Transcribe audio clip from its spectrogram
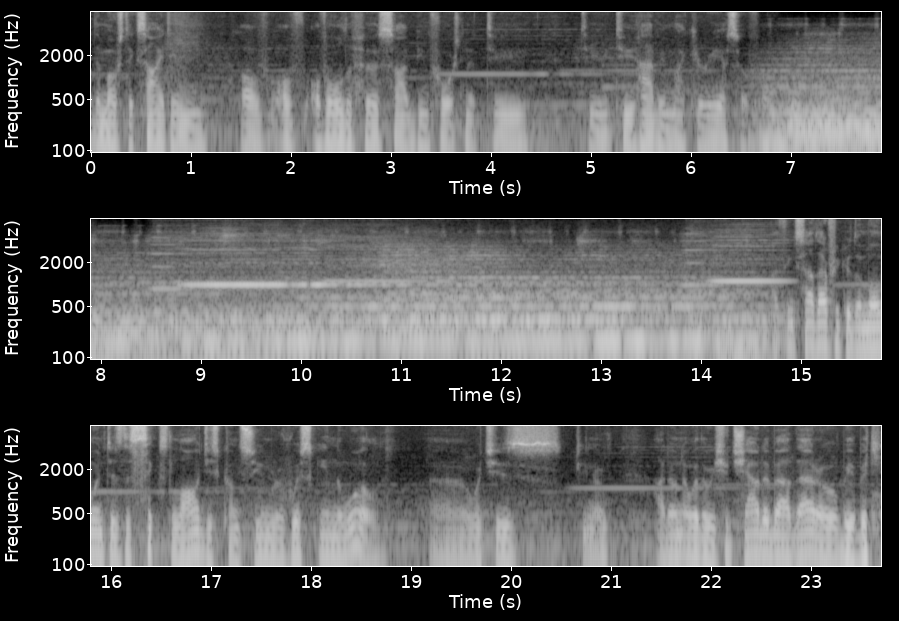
the most exciting of, of, of all the firsts I've been fortunate to, to, to have in my career so far. Think South Africa at the moment is the sixth largest consumer of whisky in the world, uh, which is, you know, I don't know whether we should shout about that or be a bit,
